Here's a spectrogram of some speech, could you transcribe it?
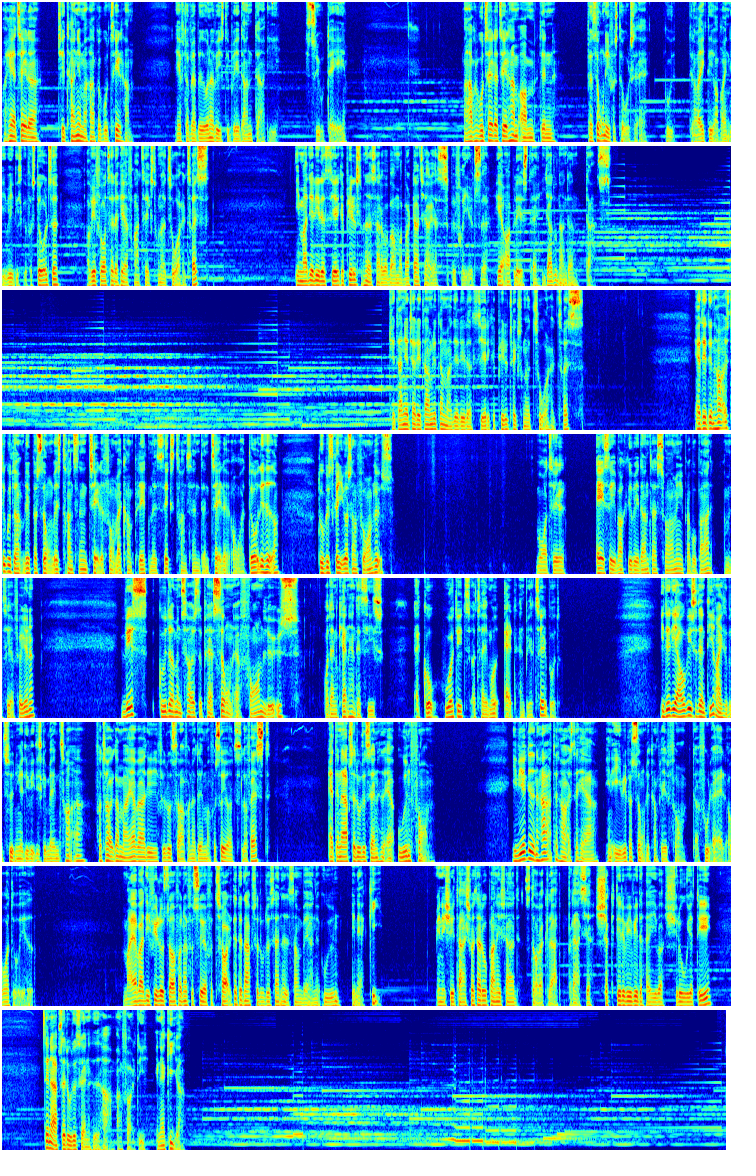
Og her taler Chaitanya Mahaprabhu til ham, efter at være blevet undervist i Vedanta i syv dage. Mahaprabhu taler til ham om den personlige forståelse af Gud, den rigtige oprindelige vediske forståelse, og vi fortsætter her fra tekst 152, i Madhya Lidas 6. kapitel, som hedder Sarvabhauma Bhattacharyas befrielse, her oplæst af Yadunandan Das. Chaitanya Charitamrita Madhya Lila 6. kapitel, tekst 152. Er det den højeste guddommelige person, hvis transcendentale form er komplet med seks transcendentale overdådigheder, du beskriver som formløs. Hvortil A.C. Bhaktivedanta Swami Prabhupada kommenterer følgende. Hvis guddommens højeste person er formløs, hvordan kan han da siges at gå hurtigt og tage imod alt, han bliver tilbudt? I det de afviser den direkte betydning af de vediske mantraer, fortolker Mayavadi filosoferne dem og forsøger at slå fast – at den absolute sandhed er uden form. I virkeligheden har den højeste herre en evig personlig komplet form, der er fuld af al overdådighed. de filosoferne forsøger at fortolke den absolute sandhed som værende uden energi. Men i Shetashvatar Upanishad står der klart, Prasya Shaktir Vividhaiva Shruyati, den absolute sandhed har mangfoldige energier.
